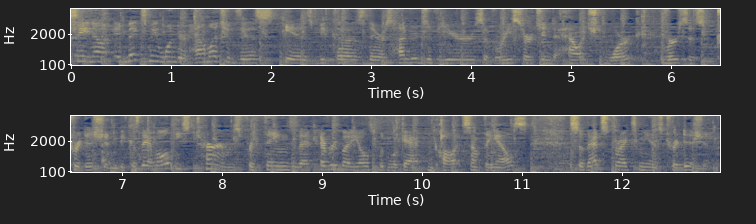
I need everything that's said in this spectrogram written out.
See, now it makes me wonder how much of this is because there's hundreds of years of research into how it should work versus tradition, because they have all these terms for things that everybody else would look at and call it something else. So that strikes me as tradition.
